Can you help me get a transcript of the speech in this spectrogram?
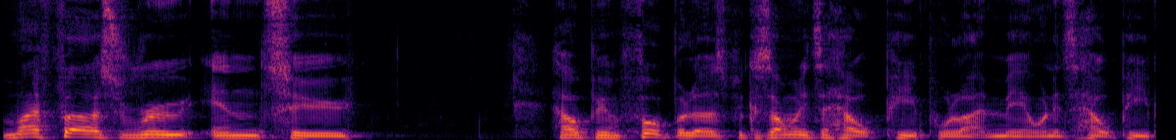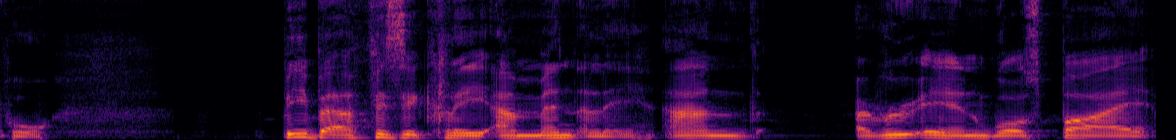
my first route into helping footballers because I wanted to help people like me. I wanted to help people be better physically and mentally. And a route in was by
